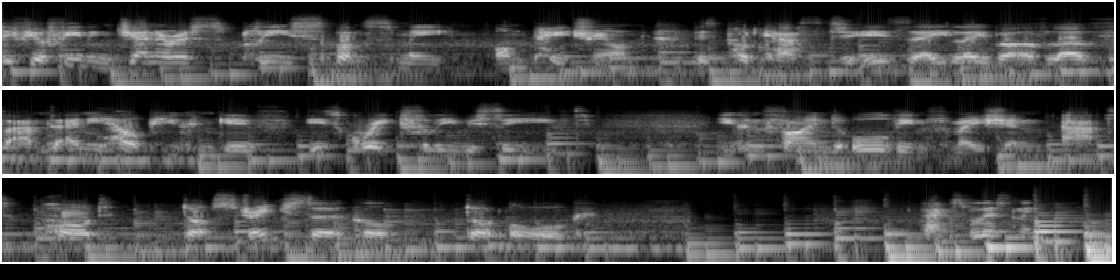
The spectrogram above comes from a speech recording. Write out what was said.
If you're feeling generous, please sponsor me on Patreon. This podcast is a labour of love, and any help you can give is gratefully received. You can find all the information at pod.strangecircle.org. Thanks for listening.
